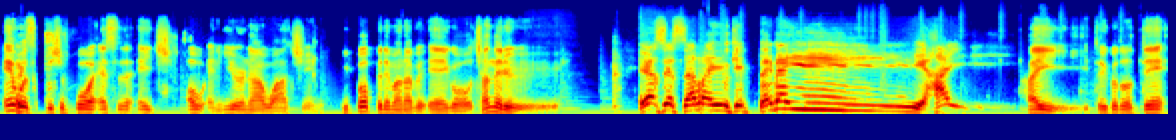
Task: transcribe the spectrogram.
It was Bishop Boy SHO and you're now watching ヒップホップで学ぶ英語チャンネル。Yes, yes, 生ゆき、バイバイはい。はい。ということで、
